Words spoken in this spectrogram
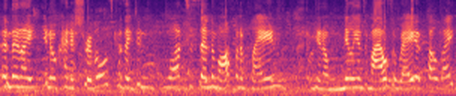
And then I, you know, kind of shriveled because I didn't want to send them off on a plane, you know, millions of miles away, it felt like.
